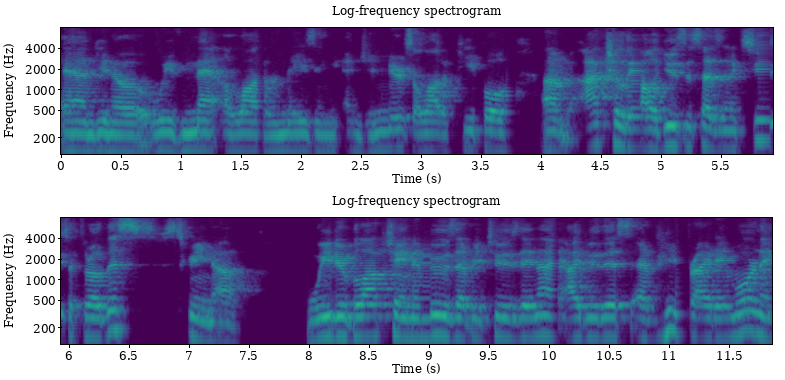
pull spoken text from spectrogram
and you know we've met a lot of amazing engineers a lot of people. Um, actually i'll use this as an excuse to throw this screen up. We do blockchain and booze every tuesday night. I do this every friday morning.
